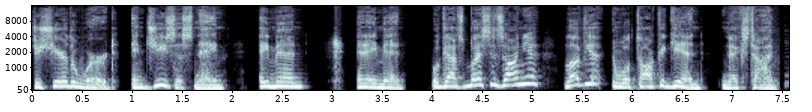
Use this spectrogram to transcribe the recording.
to share the word. In Jesus' name, amen and amen. Well, God's blessings on you. Love you. And we'll talk again next time.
